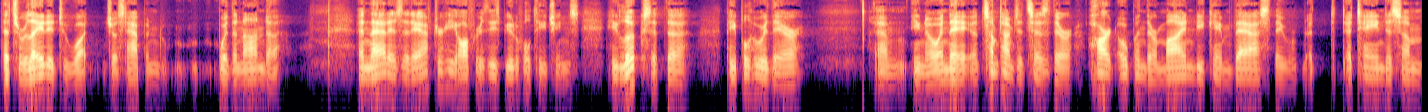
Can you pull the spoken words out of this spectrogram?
that's related to what just happened with Ananda. And that is that after he offers these beautiful teachings, he looks at the people who are there, um, you know, and they sometimes it says their heart opened, their mind became vast, they attained to some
